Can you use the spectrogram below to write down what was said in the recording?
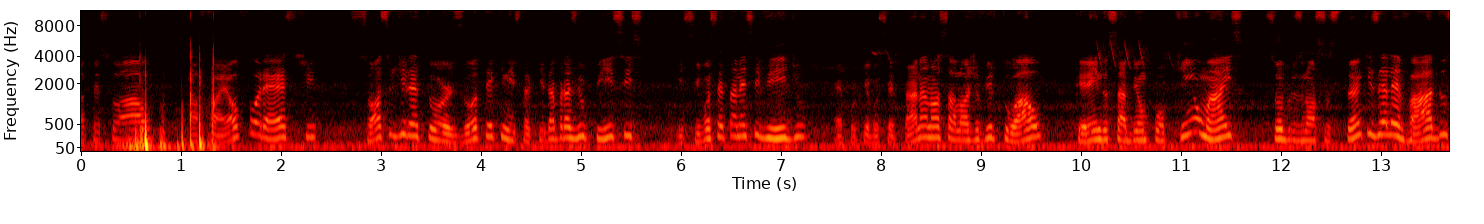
Fala pessoal, Rafael Foreste, sócio-diretor zootecnista aqui da Brasil Pieces e se você está nesse vídeo é porque você está na nossa loja virtual querendo saber um pouquinho mais sobre os nossos tanques elevados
